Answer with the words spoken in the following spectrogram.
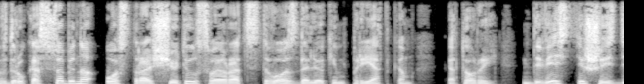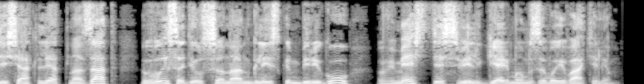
вдруг особенно остро ощутил свое родство с далеким предком, который 260 лет назад высадился на английском берегу вместе с Вильгельмом Завоевателем.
